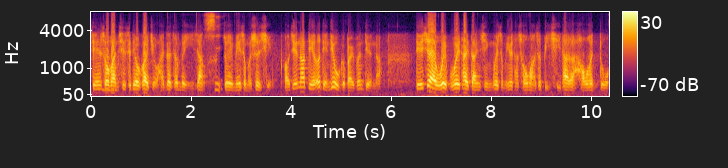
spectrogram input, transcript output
今天收盘七十六块九，还在成本以上，是所以没什么事情。好，今天它跌二点六个百分点呢、跌下来我也不会太担心，为什么？因为它筹码是比其他的好很多。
